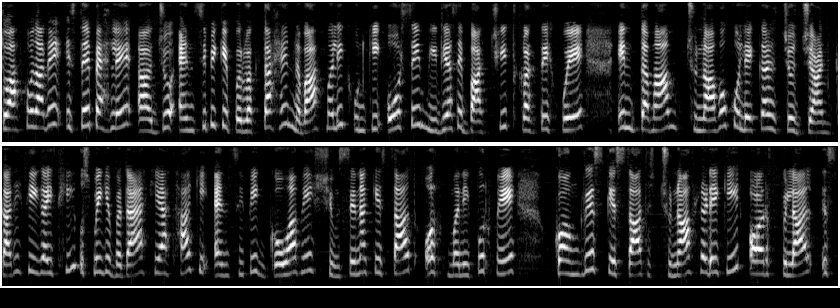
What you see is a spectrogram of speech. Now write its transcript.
तो आपको बता दें, इससे पहले जो एनसीपी के प्रवक्ता हैं, नवाब मलिक, उनकी ओर से मीडिया से बातचीत करते हुए इन तमाम चुनावों को लेकर जो जानकारी दी गई थी, उसमें ये बताया गया था कि एनसीपी गोवा में शिवसेना के साथ और मणिपुर में कांग्रेस के साथ चुनाव लड़ेगी और फ़िलहाल इस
